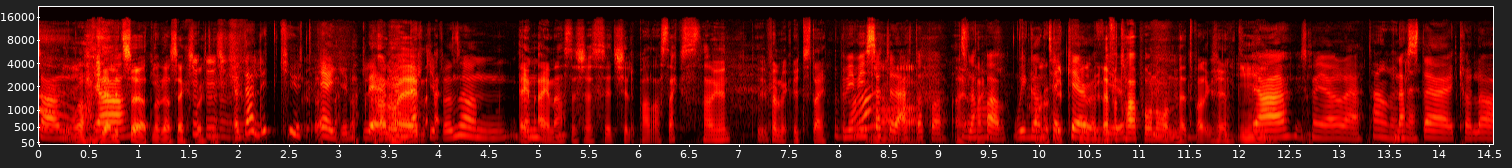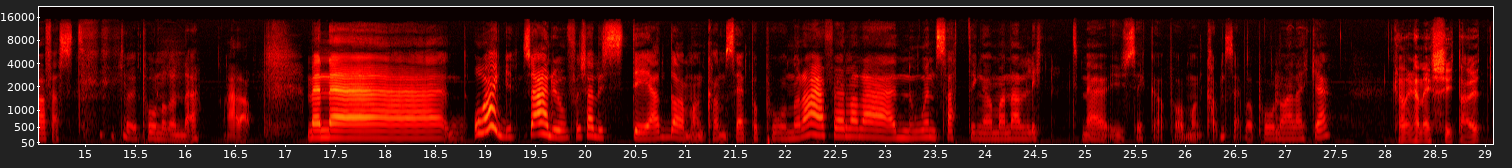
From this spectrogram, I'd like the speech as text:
sånn Ja, De er litt søte når de har sex, faktisk. Ja, Det er litt cute, egentlig. Ja, Men det jeg- på en sånn Jeg er den eneste som ikke har sett skilpadder har sex. Herregud. Jeg føler meg utestengt. Vi viser til det etterpå. Ja. Slapp av. We gonna take care of you. Jeg får ta pornorunden etterpå. det er fint. Mm. Ja, vi skal gjøre det. En. Neste krøllefest Så er det pornorunde. Nei da. Men eh, Og så er det jo forskjellige steder man kan se på porno. da. Jeg føler det er noen settinger man er litt mer usikker på om man kan se på porno eller ikke. Kan, kan jeg skyte ut?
